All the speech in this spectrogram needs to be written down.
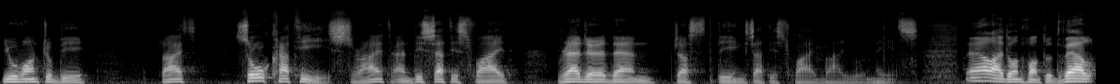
You want to be, right? Socrates, right? And dissatisfied rather than just being satisfied by your needs. Well, I don't want to dwell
